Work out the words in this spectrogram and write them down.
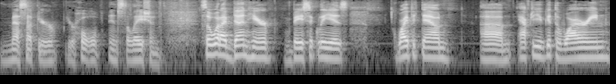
mess up your, your whole installation. So what I've done here basically is wipe it down. Um, after you get the wiring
